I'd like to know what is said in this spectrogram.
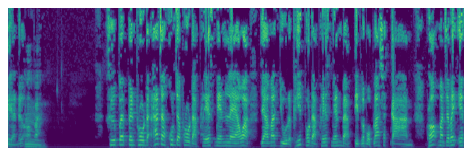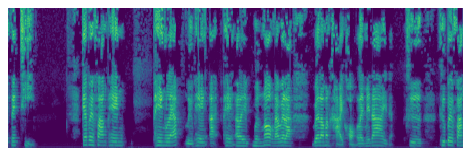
ยอะนึกออกปะอืมคือเป็นเป็น product ถ้าจะคุณจะ product placement แล้วอะอย่ามาอยู่พิษ product placement แบบติดระบบราชการ เพราะมันจะไม่ effective แกไปฟังเพลงเพลงแรปหรือเพลงอะเพลงอะไรเมืองนอกนะ เวลา เวลามันขายของอะไรไม่ได้เนี่ย คือ คือไปฟัง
